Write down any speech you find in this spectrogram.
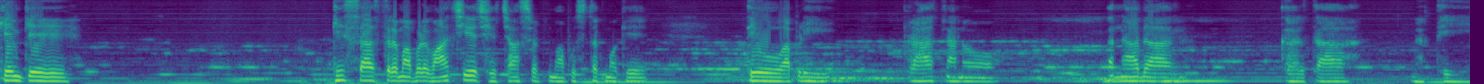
કેમ કે ગીત શાસ્ત્રમાં આપણે વાંચીએ છીએ, છાસઠમાં પુસ્તકમાં કે તેઓ આપણી પ્રાર્થનાનો અનાદાર કરતા નથી.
